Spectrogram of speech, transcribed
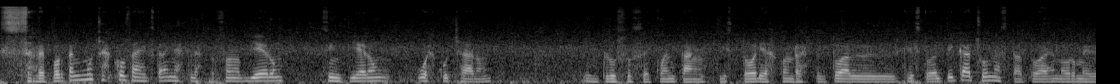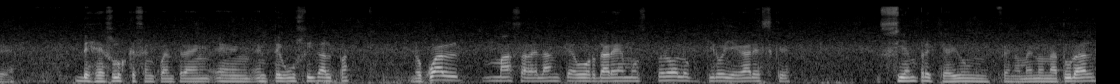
se reportan muchas cosas extrañas que las personas vieron, sintieron o escucharon. Incluso se cuentan historias con respecto al Cristo del Picacho, una estatua enorme de, Jesús que se encuentra en, en, Tegucigalpa, lo cual más adelante abordaremos, pero lo que quiero llegar es que siempre que hay un fenómeno natural,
